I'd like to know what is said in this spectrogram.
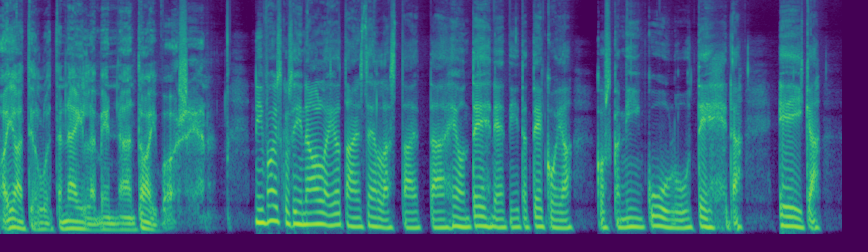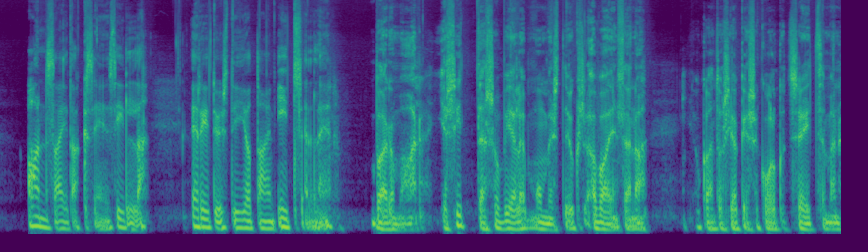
ajatellut, että näillä mennään taivaaseen. Niin voisiko siinä olla jotain sellaista, että he on tehneet niitä tekoja, koska niin kuuluu tehdä, eikä ansaitakseen sillä erityisesti jotain itselleen? varmaan. Ja sitten tässä on vielä mun mielestä yksi avainsana, joka on tuossa jakeessa 37.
